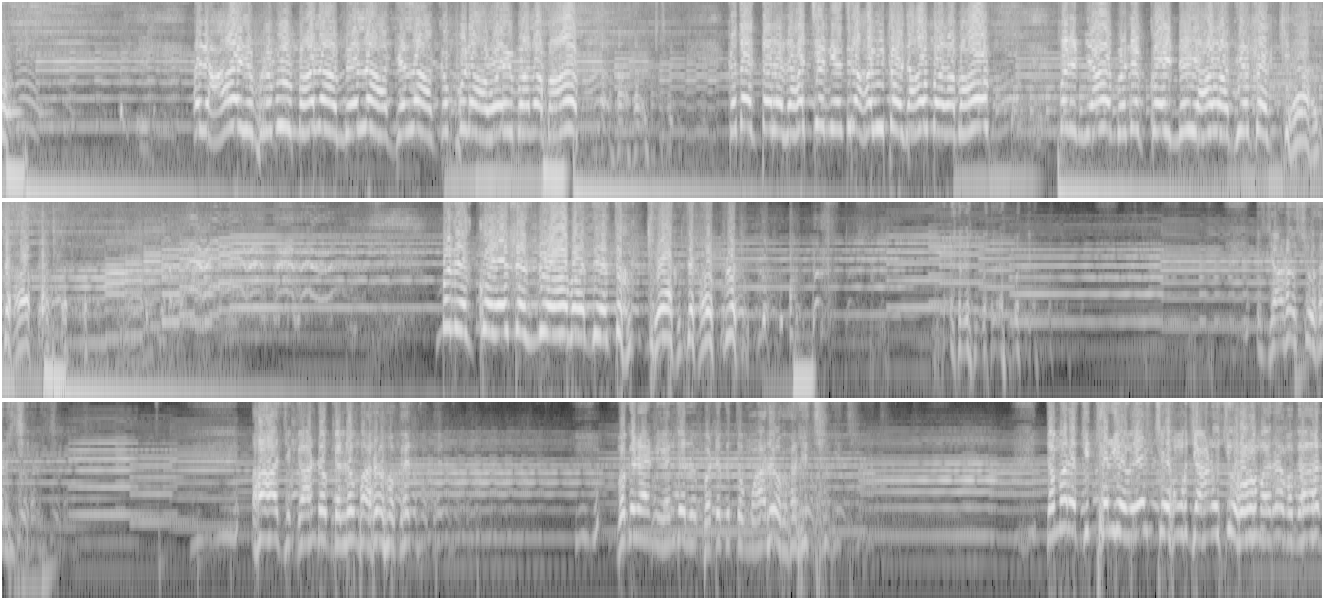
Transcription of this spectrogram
અને આજ પ્રભુ મારા મેલા ગેલા કપડા હોય મારા બાપ. કદાચ તારા રાજ્યની અંદર આવી તો જાવ મારા બાપ. પણ ન્યા મને કોઈ નહીં આવવા દે તો ક્યાં મને કોઈ અંદર ન આવવા દે તો ક્યાં જાવ જાણો છું હરજી આજ ગાંડો ગલો મારો વગર બગડાની અંદર ભટકતો મારો હરજી. તમારા ચિત્થરીઓ વેશ છે હું જાણું છું હો મારા વગર.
